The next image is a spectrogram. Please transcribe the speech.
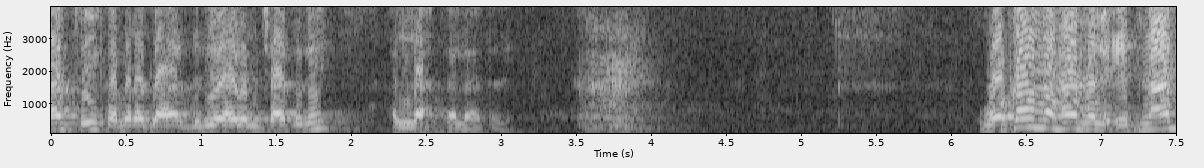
هر صحیح خبره ده د دې علم چاته ده الله تعالی ته وكان هذا الاتناب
